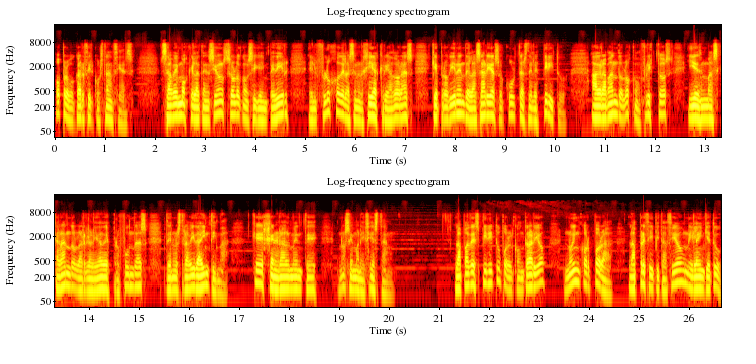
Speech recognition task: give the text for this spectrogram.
o provocar circunstancias. Sabemos que la tensión solo consigue impedir el flujo de las energías creadoras que provienen de las áreas ocultas del espíritu, agravando los conflictos y enmascarando las realidades profundas de nuestra vida íntima, que generalmente no se manifiestan. La paz de espíritu, por el contrario, no incorpora la precipitación ni la inquietud,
